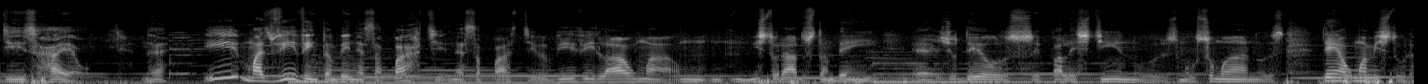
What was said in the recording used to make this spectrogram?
de Israel, né? E, mas vivem também nessa parte, nessa parte vive lá uma, um, misturados também é, judeus, palestinos, muçulmanos, tem alguma mistura.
